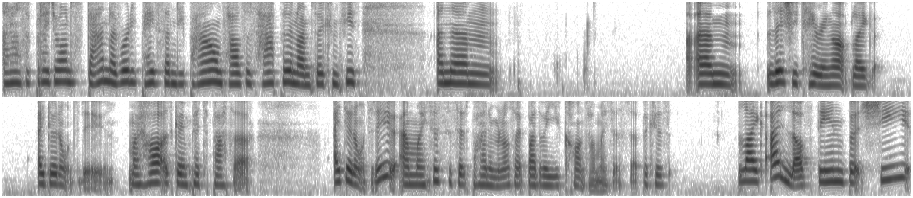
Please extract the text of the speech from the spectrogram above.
And I was like, but I don't understand. I've already paid seventy pounds. How's this happened? I'm so confused. And then I'm literally tearing up, like I don't know what to do. My heart is going pitter patter. I don't know what to do. And my sister sits behind him, and I was like, by the way, you can't tell my sister because, like, I love Theen, but she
